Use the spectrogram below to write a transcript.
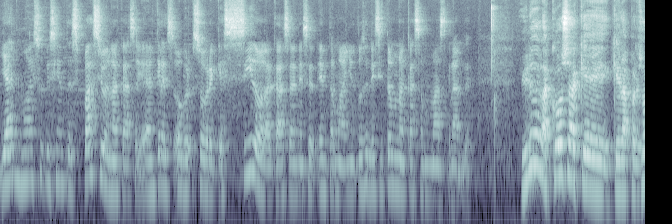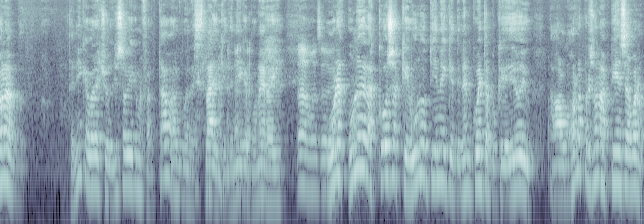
ya no hay suficiente espacio en la casa, ya han sobre- sobrecrecido la casa en, ese, en tamaño, entonces necesitan una casa más grande. Y una de las cosas que, que las personas tenía que haber hecho, yo sabía que me faltaba algo en el slide que tenía que poner ahí. Vamos a ver. Una, una de las cosas que uno tiene que tener en cuenta, porque yo digo, a lo mejor las personas piensan, bueno,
